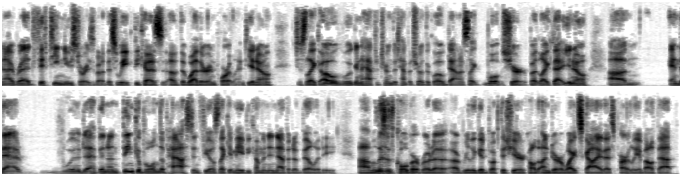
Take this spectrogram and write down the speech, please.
And I read 15 news stories about it this week because of the weather in Portland. You know, just like, oh, we're going to have to turn the temperature of the globe down. It's like, well, sure, but like that, you know, um, and that would have been unthinkable in the past and feels like it may become an inevitability. Um, Elizabeth Kolbert wrote a, a, really good book this year called Under a White Sky that's partly about that.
